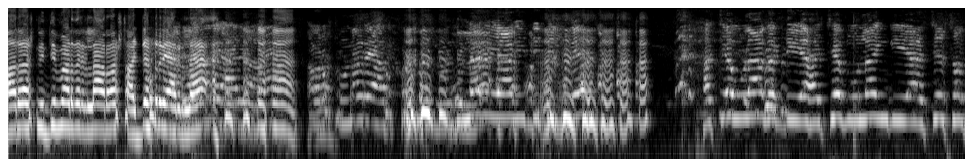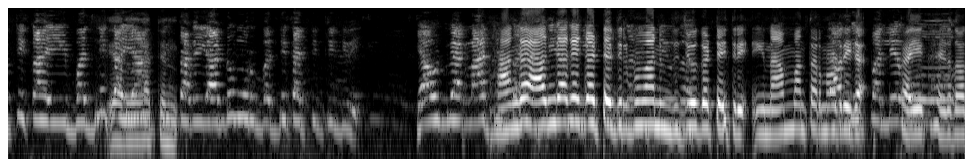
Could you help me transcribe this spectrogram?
ಅವ್ರಷ್ಟು ನಿದ್ದೆ ಮಾಡಿದ್ರಲ್ಲ ಅವ್ರಷ್ಟು ಅಡ್ಡಾಡ್ರಿ ಯಾರಿಲ್ಲ. ಹಸೆ ಉಳ್ಳಾಗಡ್ಡಿ ಹಸೆ ಮೂಲಂಗಿ ಹಸೆ ಸೌತಿಕಾಯಿ ಬದ್ನಿಕಾಯಿ ಎರಡು ಮೂರು ಬದ್ನಿಕಾಯಿ ತಿಂತಿದ್ವಿ. ಹಂಗ ಹಂಗಾಗ ಗಟ್ಟ ಐತ್ರಿ ಬಿಮ್ಮ ನಿಮ್ದು ಜೀವ ಗಟ್ಟಿ ಐತ್ರಿ. ಈಗ ನಮ್ಮ ಅಂತಾರ ನೋಡ್ರಿ ಈಗ ಕೈ ಹಿಡ್ದವ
